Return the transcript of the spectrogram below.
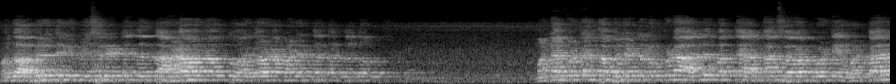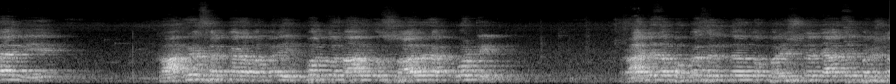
ಒಂದು ಅಭಿವೃದ್ಧಿಗೆ ಮೀಸಲಿಟ್ಟಿದ್ದಂತ ಹಣವನ್ನು ಅವತ್ತು ವರ್ಗಾವಣೆ ಮಾಡಿರ್ತಕ್ಕಂಥದ್ದು ಮೊನ್ನೆ ಕೊಟ್ಟಂತ ಬಜೆಟ್ ಅಲ್ಲೂ ಕೂಡ ಅಲ್ಲಿ ಮತ್ತೆ ಹದಿನಾಲ್ಕು ಸಾವಿರ ಕೋಟಿ ಒಟ್ಟಾರೆಯಾಗಿ ಕಾಂಗ್ರೆಸ್ ಸರ್ಕಾರ ಬಂದರೆ ಇಪ್ಪತ್ತು ನಾಲ್ಕು ಸಾವಿರ ಕೋಟಿ ರಾಜ್ಯದ ಬೊಕ್ಕಸದಿಂದ ಪರಿಷ್ಠ ಜಾತಿ, ಪರಿಶಿಷ್ಟ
